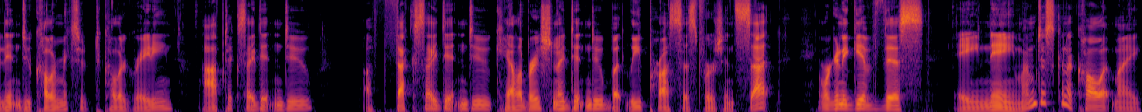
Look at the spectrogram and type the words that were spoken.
I didn't do color mixer to color grading. Optics I didn't do. Effects I didn't do. Calibration I didn't do, but lead process version set. And we're going to give this a name. I'm just going to call it my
